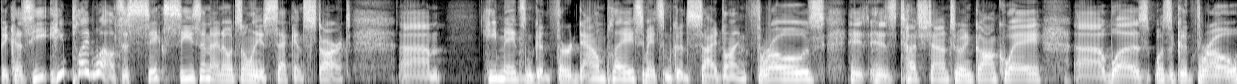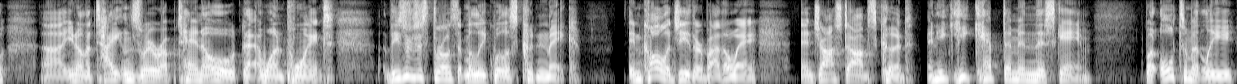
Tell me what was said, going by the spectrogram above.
because he he played well. It's his sixth season. I know it's only his second start. Um, he made some good third down plays. He made some good sideline throws. His, his touchdown to Okonkwo uh, was was a good throw. Uh, you know, the Titans were up 10-0 at one point. These are just throws that Malik Willis couldn't make in college either, by the way. And Josh Dobbs could, and he he kept them in this game. But ultimately,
